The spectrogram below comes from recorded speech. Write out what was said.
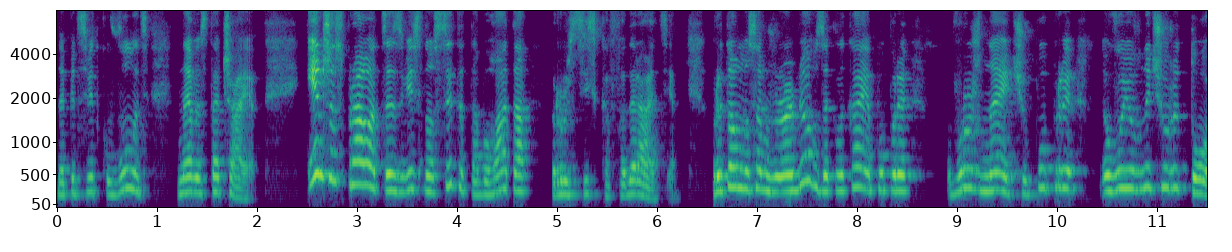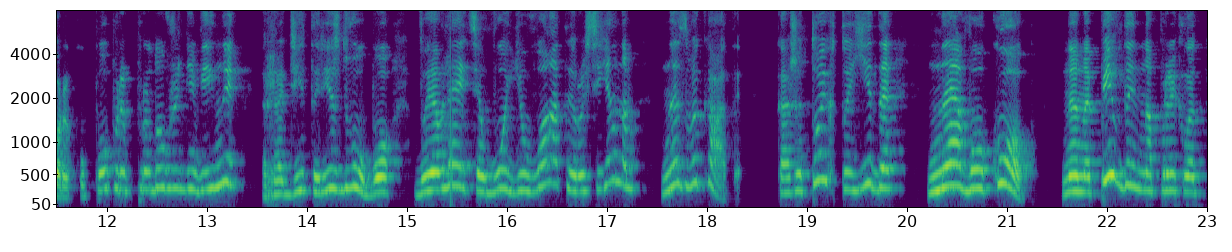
на підсвітку вулиць не вистачає. Інша справа це, звісно, сита та багата Російська Федерація. Притому сам Журавльов закликає, попри ворожнечу, попри войовничу риторику, попри продовження війни, радіти Різдву, бо виявляється, воювати росіянам не звикати. Каже той, хто їде не в окоп, не на південь, наприклад,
